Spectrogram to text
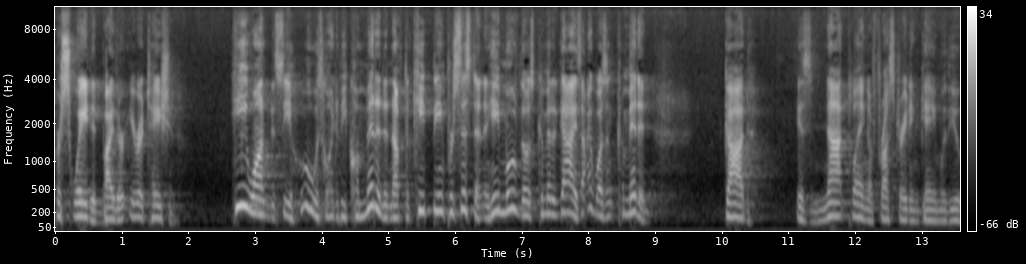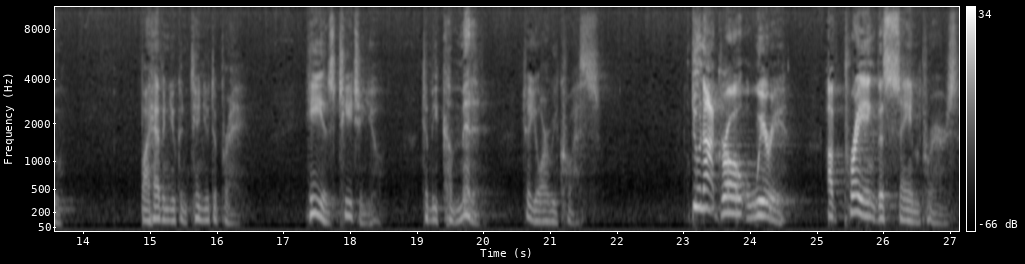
persuaded by their irritation. He wanted to see who was going to be committed enough to keep being persistent, and he moved those committed guys. I wasn't committed. God is not playing a frustrating game with you by having you continue to pray. He is teaching you to be committed to your requests. Do not grow weary of praying the same prayers.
